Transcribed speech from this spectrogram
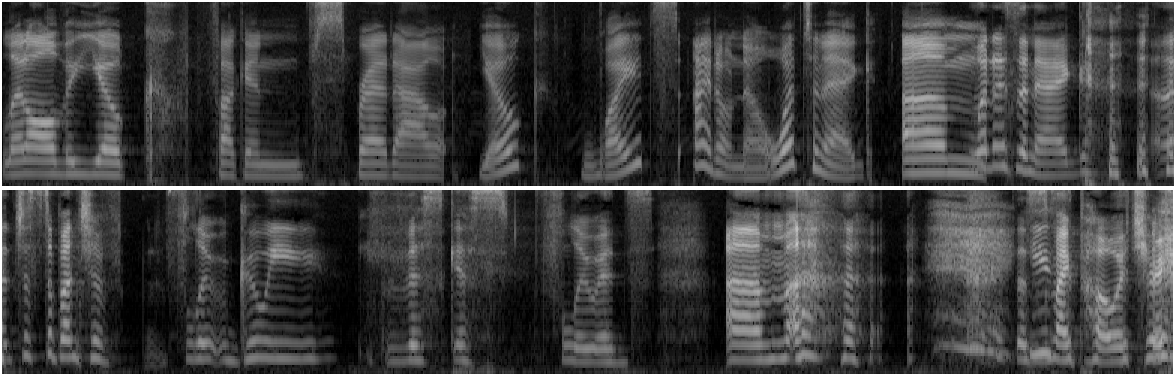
let all the yolk fucking spread out. Yolk, whites? I don't know. What's an egg? Um, What is an egg? uh, just a bunch of flu- gooey, viscous fluids. Um, this is my poetry.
